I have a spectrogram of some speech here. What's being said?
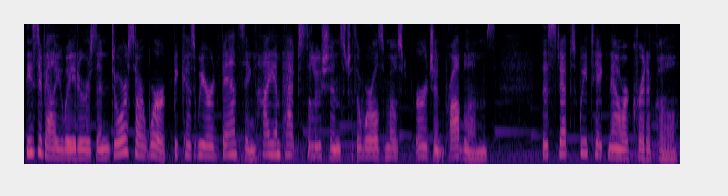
These evaluators endorse our work because we are advancing high impact solutions to the world's most urgent problems. The steps we take now are critical.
